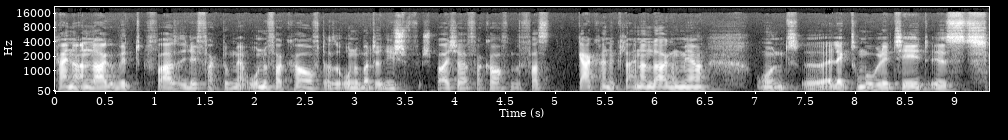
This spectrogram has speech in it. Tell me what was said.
keine Anlage wird quasi de facto mehr ohne verkauft. Also ohne Batteriespeicher verkaufen wir fast gar keine Kleinanlage mehr. Und äh, Elektromobilität ist,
